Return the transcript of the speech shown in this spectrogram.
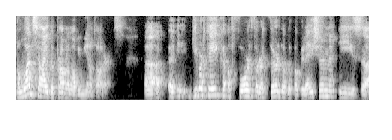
on one side, the problem of immunotolerance. Uh, give or take a fourth or a third of the population is, uh,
